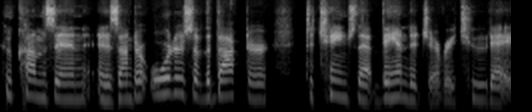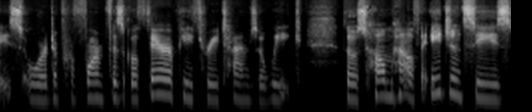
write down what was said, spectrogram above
who comes in is under orders of the doctor to change that bandage every two days or to perform physical therapy three times a week. Those home health agencies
